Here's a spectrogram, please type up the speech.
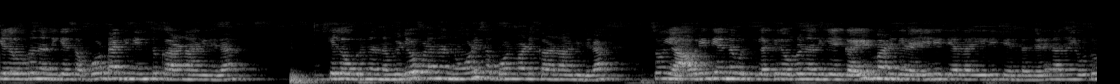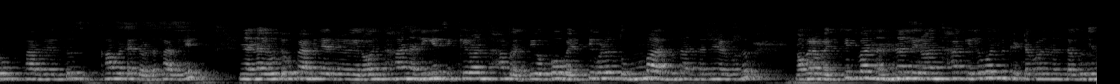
ಕೆಲವೊಬ್ಬರು ನನಗೆ ಸಪೋರ್ಟ್ ಆಗಿ ನಿಂತು ಕಾರಣ ಆಗಿದ್ದೀರಾ, ಕೆಲವೊಬ್ರು ನನ್ನ ವಿಡಿಯೋಗಳನ್ನು ನೋಡಿ ಸಪೋರ್ಟ್ ಮಾಡಿ ಕಾರಣ ಆಗಿದ್ದೀರಾ ಸೊ ಯಾವ ರೀತಿ ಅಂತ ಗೊತ್ತಿಲ್ಲ. ಕೆಲವೊಬ್ರು ನನಗೆ ಗೈಡ್ ಮಾಡಿದ್ದೀರಾ, ಈ ರೀತಿ ಅಲ್ಲ, ಈ ರೀತಿ ಅಂತಂದೇಳಿ ನನ್ನ ಯೂಟ್ಯೂಬ್ ಫ್ಯಾಮಿಲಿ ಅಂತೂ ಸಿಕ್ಕಾಪಟ್ಟೆ ದೊಡ್ಡ ಫ್ಯಾಮಿಲಿ ನನ್ನ ಯೂಟ್ಯೂಬ್ ಫ್ಯಾಮಿಲಿಯಲ್ಲಿ ಇರುವಂತಹ, ನನಗೆ ಸಿಕ್ಕಿರುವಂತಹ ಪ್ರತಿಯೊಬ್ಬ ವ್ಯಕ್ತಿಗಳು ತುಂಬಾ ಅದ್ಭುತ ಅಂತಲೇ ಹೇಳ್ಬೋದು. ಅವರ ವ್ಯಕ್ತಿತ್ವ ನನ್ನಲ್ಲಿರುವಂತಹ ಕೆಲವೊಂದು ಕೆಟ್ಟಗಳನ್ನು ತೆಗೆದು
